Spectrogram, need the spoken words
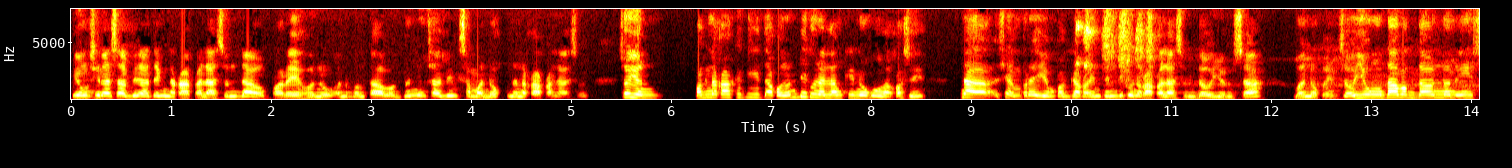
yung sinasabi natin nakakalason daw, pareho nung ano bang tawag doon, yung sabing sa manok na nakakalason. So yun, pag nakakikita ko nun, hindi ko na lang kinukuha kasi na, siyempre, yung pagkakaintindi ko, nakakalason daw yun sa manok eh. So yung tawag daw nun is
